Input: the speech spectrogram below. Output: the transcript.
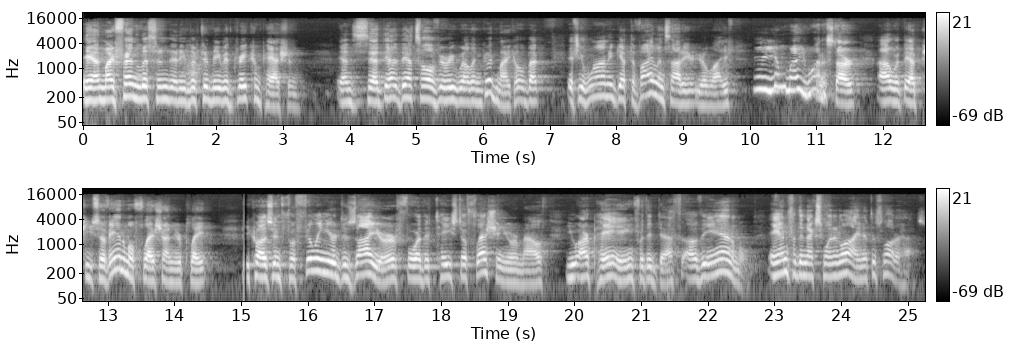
And my friend listened and he looked at me with great compassion and said, yeah, That's all very well and good, Michael, but if you want to get the violence out of your life, you might want to start uh, with that piece of animal flesh on your plate. Because in fulfilling your desire for the taste of flesh in your mouth, you are paying for the death of the animal and for the next one in line at the slaughterhouse.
